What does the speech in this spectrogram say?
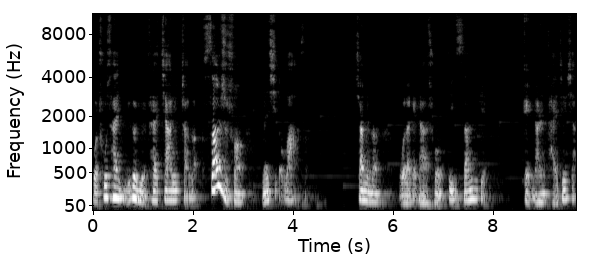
我出差一个月，他在家里攒了三十双没洗的袜子。下面呢，我来给大家说第三点，给男人台阶下。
